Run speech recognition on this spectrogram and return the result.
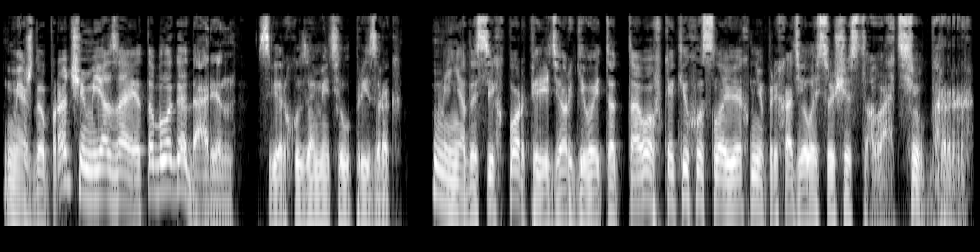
«Между прочим, я за это благодарен», — сверху заметил призрак. «Меня до сих пор передергивает от того, в каких условиях мне приходилось существовать. Бррр».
